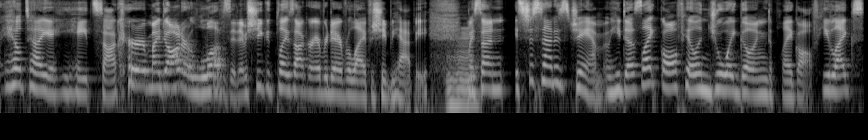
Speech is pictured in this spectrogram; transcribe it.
he'll tell you he hates soccer. My daughter loves it. If she could play soccer every day of her life, she'd be happy. Mm-hmm. My son, it's just not his jam. I mean, he does like golf. He'll enjoy going to play golf. He likes.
